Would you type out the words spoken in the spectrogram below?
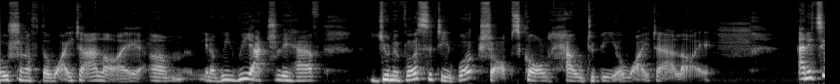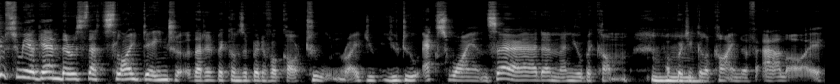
notion of the white ally, um, you know, we, we actually have university workshops called How to Be a White Ally. And it seems to me, again, there is that slight danger that it becomes a bit of a cartoon, right? You, you do X, Y, and Z, and then you become mm-hmm. a particular kind of ally.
